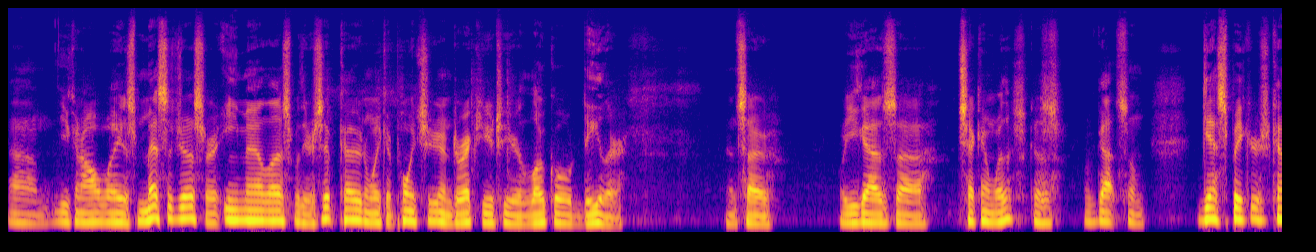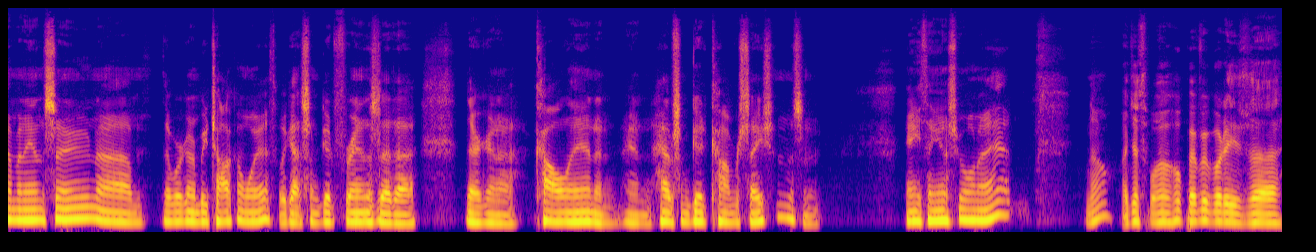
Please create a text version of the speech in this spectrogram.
Um, you can always message us or email us with your zip code, and we can point you and direct you to your local dealer. And so, will you guys uh, check in with us because we've got some guest speakers coming in soon um, that we're going to be talking with. We got some good friends that uh, they're going to call in and, and have some good conversations. And anything else you want to add? No, I just well, hope everybody's uh,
